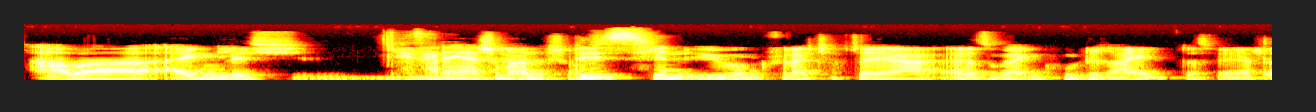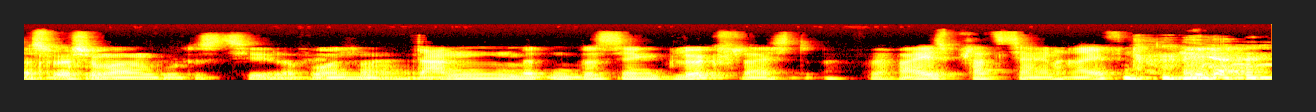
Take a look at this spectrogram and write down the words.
aber eigentlich. Jetzt hat er ja schon mal ein bisschen Übung. Vielleicht schafft er ja äh, sogar in Q3. Das wäre ja schon, das wär schon mal ein gutes Ziel auf jeden und Fall. Dann mit ein bisschen Glück, vielleicht, wer weiß, platzt ja ein Reifen. Ja.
